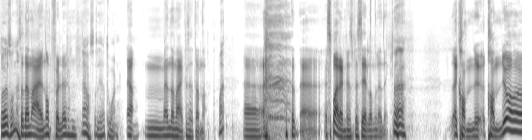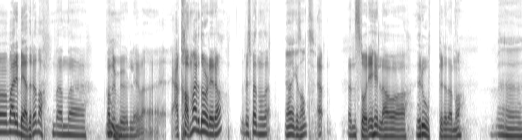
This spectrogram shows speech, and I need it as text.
Oh, sånn, ja. Så den er jo en oppfølger. ja. Så det er toeren. Ja, men den har jeg ikke sett ennå. Eh, jeg sparer den til en spesiell anledning. Det kan, kan jo være bedre, da. Den eh, kan Mm. umulig ja, Kan være dårligere òg. Det blir spennende ja, ikke sant? Den står i hylla og roper, den òg. Eh,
